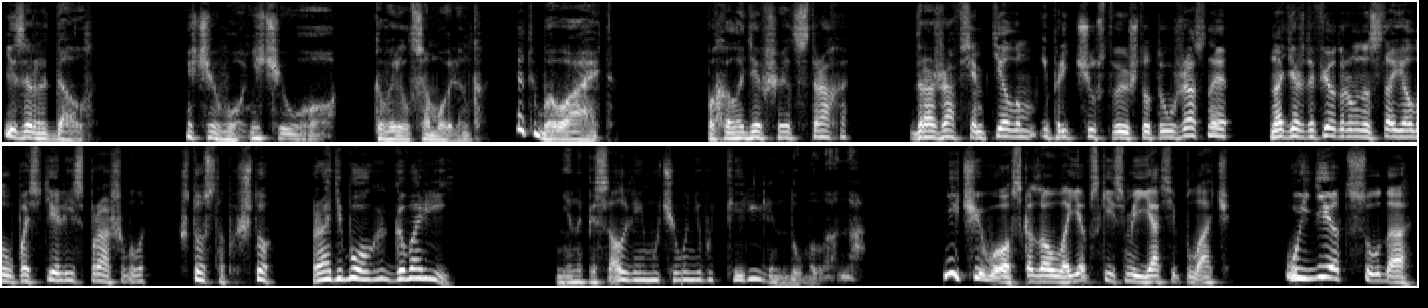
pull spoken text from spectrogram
и зарыдал. — Ничего, ничего, — говорил Самойленко, — это бывает. Похолодевший от страха, дрожа всем телом и предчувствуя что-то ужасное, Надежда Федоровна стояла у постели и спрашивала, «Что с тобой, что? Ради бога, говори!» Не написал ли ему чего-нибудь Кириллин, думала она. «Ничего», — сказал Лаевский, смеясь и плача. Уйди отсюда,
